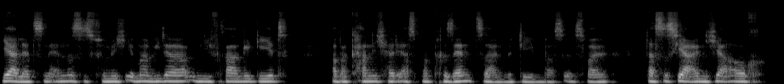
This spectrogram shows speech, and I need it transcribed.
ja, letzten Endes ist für mich immer wieder um die Frage geht, aber kann ich halt erstmal präsent sein mit dem, was ist? Weil das ist ja eigentlich ja auch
